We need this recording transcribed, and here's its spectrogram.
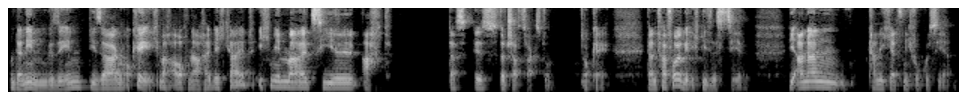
Unternehmen gesehen, die sagen, okay, ich mache auch Nachhaltigkeit, ich nehme mal Ziel 8. Das ist Wirtschaftswachstum. Okay, dann verfolge ich dieses Ziel. Die anderen kann ich jetzt nicht fokussieren.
